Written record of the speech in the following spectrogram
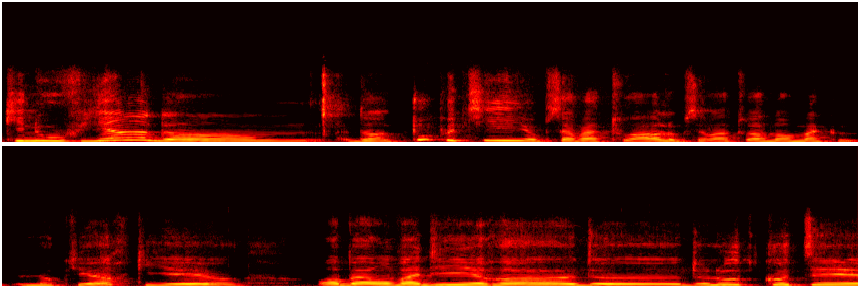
qui nous vient d'un tout petit observatoire, l'observatoire Norman Lockyer, qui est, euh, oh ben, on va dire, euh, de, de l'autre côté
